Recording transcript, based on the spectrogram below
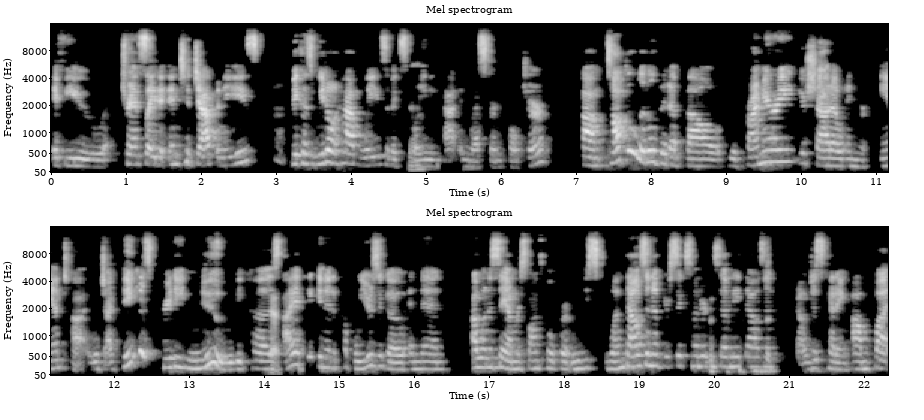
If you translate it into Japanese, because we don't have ways of explaining yeah. that in Western culture. Um, talk a little bit about your primary, your shadow, and your anti, which I think is pretty new because yeah. I had taken it a couple years ago, and then I want to say I'm responsible for at least 1,000 of your 670,000. no, I'm just kidding. Um, but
